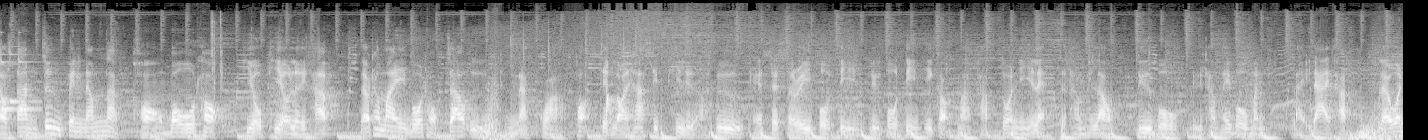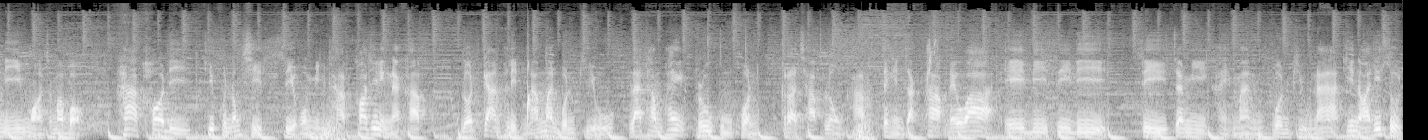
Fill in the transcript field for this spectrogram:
ดัลตัน ซึ่งเป็นน้ำหนักของโบท็อกเพียวๆเลยครับ แล้วทำไมโบท็อกเจ้าอื่นถึงหนักกว่า เพราะ 750 ที่เหลือคือ accessory protein หรือโปรตีนที่เกาะมาครับ ตัวนี้แหละจะทำให้เราดื้อโบ หรือทำให้โบมันไหลได้ครับ แล้ววันนี้หมอจะมาบอก 5 ข้อดีที่คุณต้องฉีดซีโอมินครับ ข้อทีหนึ่1นะครับลดการผลิตน้ำมันบนผิว และทำให้รูขุมขนกระชับลงครับ จะเห็นจากภาพได้ว่า A B C D C จะมีไขมันบนผิวหน้าที่น้อยที่สุด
